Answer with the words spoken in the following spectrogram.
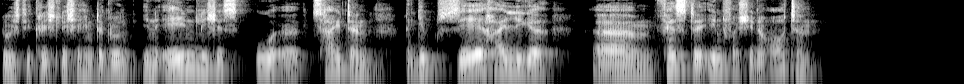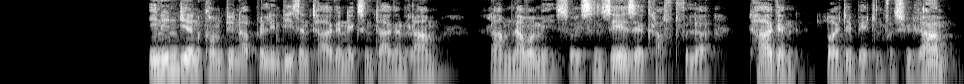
durch die christliche Hintergrund in ähnliches Ur äh, Zeiten, da gibt es sehr heilige ähm, Feste in verschiedenen Orten. In Indien kommt im April in diesen Tagen, nächsten Tagen Ram, Ram Navami, so ist ein sehr, sehr kraftvoller Tagen. Leute beten für Sri Ram.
